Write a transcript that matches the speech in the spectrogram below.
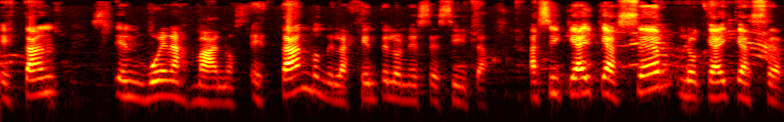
están en buenas manos, están donde la gente lo necesita. Así que hay que hacer lo que hay que hacer.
